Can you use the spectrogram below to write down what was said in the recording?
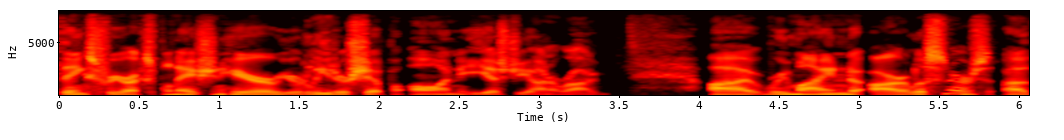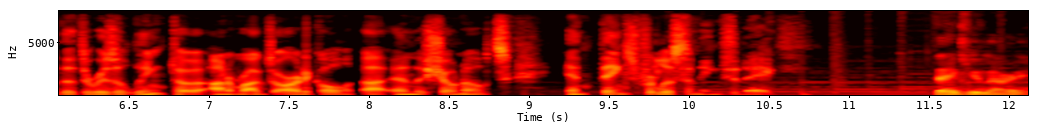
thanks for your explanation here, your leadership on ESG, Anurag. Uh, remind our listeners uh, that there is a link to Anurag's article uh, in the show notes. And thanks for listening today. Thank you, Larry.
